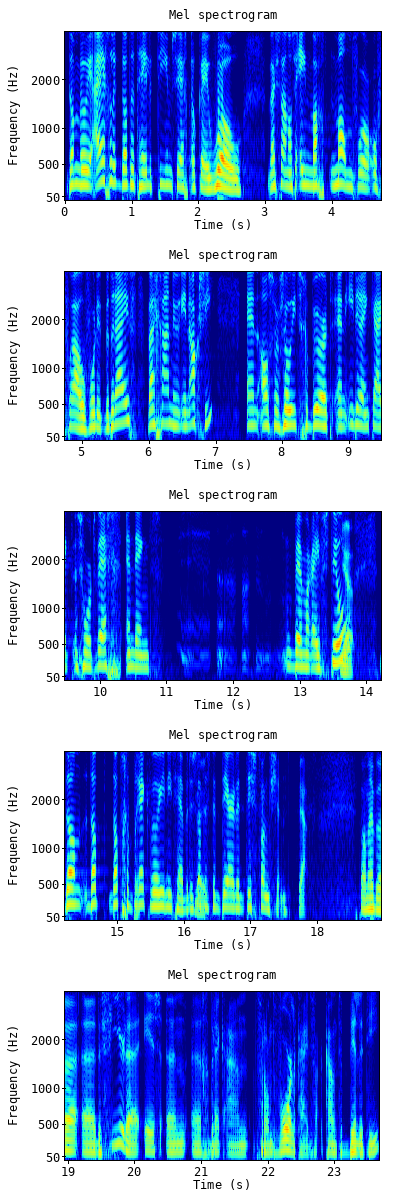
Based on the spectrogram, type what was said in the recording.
dan wil je eigenlijk dat het hele team zegt: Oké, wow, wij staan als één macht, man voor, of vrouw voor dit bedrijf. Wij gaan nu in actie. En als er zoiets gebeurt en iedereen kijkt een soort weg en denkt: eh, Ik ben maar even stil, Ja. dan dat, dat gebrek wil je niet hebben. Dus dat is de derde dysfunction. Dan hebben we eh, de vierde is een eh, gebrek aan verantwoordelijkheid of accountability.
